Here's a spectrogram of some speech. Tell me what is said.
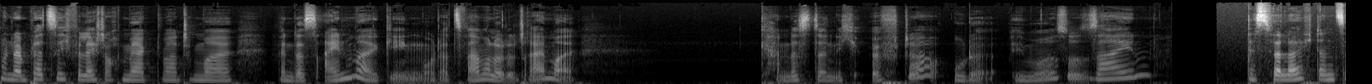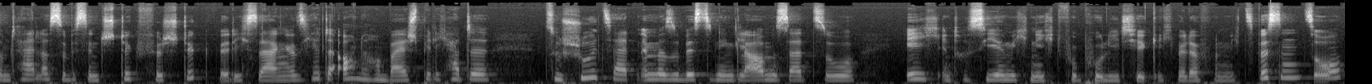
Und dann plötzlich vielleicht auch merkt, warte mal, wenn das einmal ging oder zweimal oder dreimal, kann das dann nicht öfter oder immer so sein? Das verläuft dann zum Teil auch so ein bisschen Stück für Stück, würde ich sagen. Also ich hatte auch noch ein Beispiel. Ich hatte zu Schulzeiten immer so ein bisschen den Glaubenssatz so, ich interessiere mich nicht für Politik, ich will davon nichts wissen, so.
